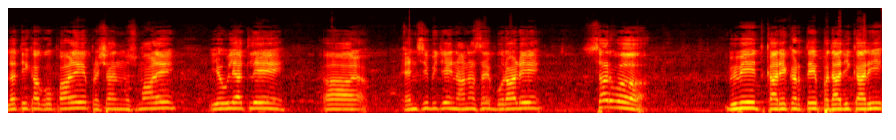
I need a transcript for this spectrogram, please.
लतिका गोपाळे प्रशांत मुसमाळे येवल्यातले एन सी बीचे नानासाहेब बोराडे सर्व विविध कार्यकर्ते पदाधिकारी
